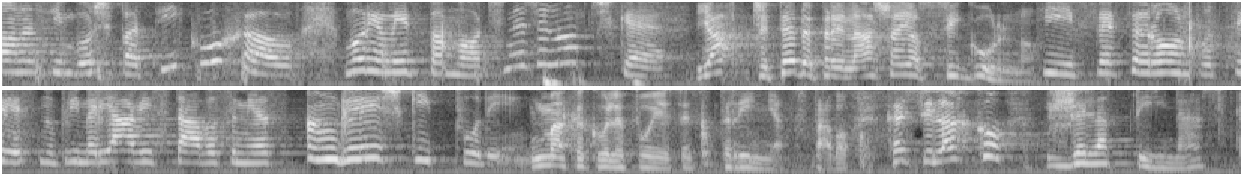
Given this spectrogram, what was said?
Danes jim boš pa ti kuhal, morajo imeti pa močne želočke. Ja, če tebe prenašajo, sigurno. Ti feferon po cestnu, primerjavi s tabo sem jaz angliški puding. Ma kako lepo je se strinjati s tabo. Kaj si lahko želatinast?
